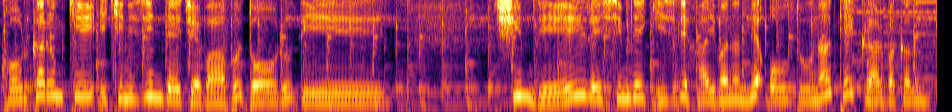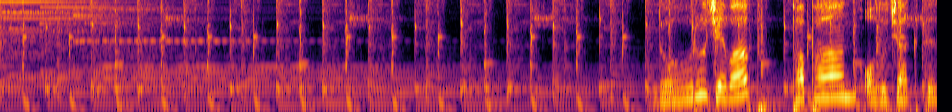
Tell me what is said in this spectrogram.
korkarım ki ikinizin de cevabı doğru değil. Şimdi resimde gizli hayvanın ne olduğuna tekrar bakalım. Doğru cevap papağan olacaktı.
